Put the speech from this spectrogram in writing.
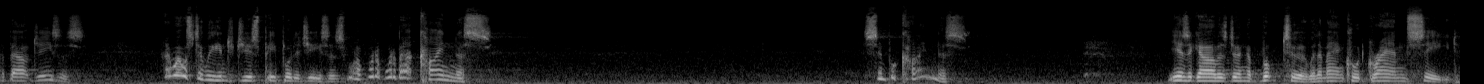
about Jesus. How else do we introduce people to Jesus? What, what, what about kindness? Simple kindness. Years ago, I was doing a book tour with a man called Graham Seed.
